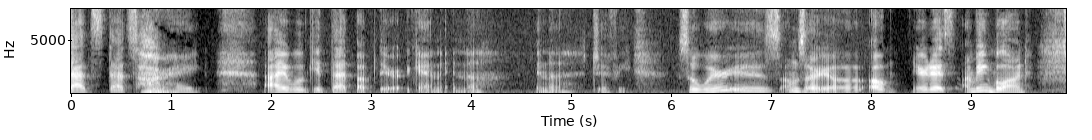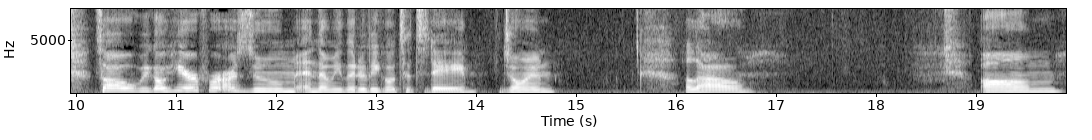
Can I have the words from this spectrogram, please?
That's that's all right. I will get that up there again in a in a jiffy. So where is I'm sorry, uh oh, here it is. I'm being blind. So we go here for our Zoom and then we literally go to today, join, allow. Um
